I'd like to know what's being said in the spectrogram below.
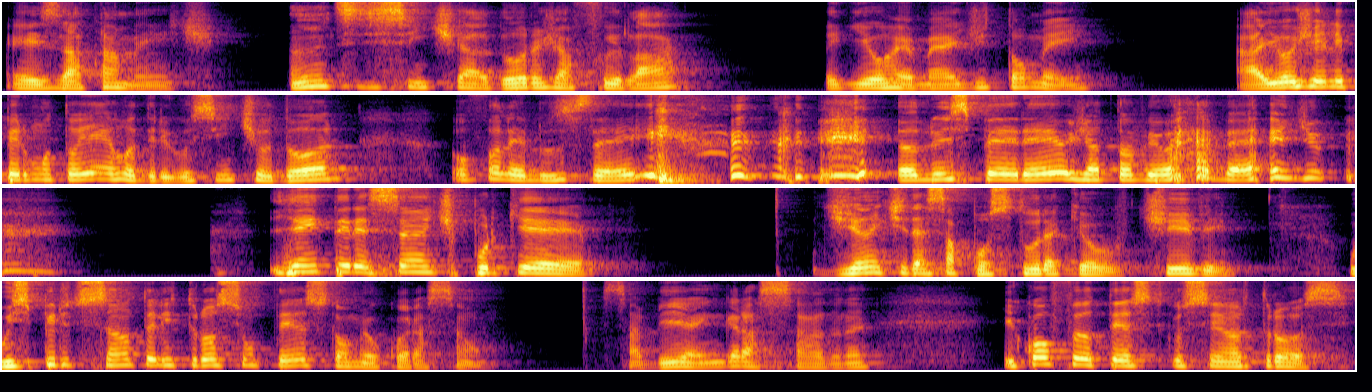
Exatamente. Antes de sentir a dor, eu já fui lá, peguei o remédio e tomei. Aí hoje ele perguntou: e aí, Rodrigo, sentiu dor? Eu falei: não sei. eu não esperei, eu já tomei o remédio. E é interessante porque diante dessa postura que eu tive, o Espírito Santo ele trouxe um texto ao meu coração. Sabia? É engraçado, né? E qual foi o texto que o Senhor trouxe?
